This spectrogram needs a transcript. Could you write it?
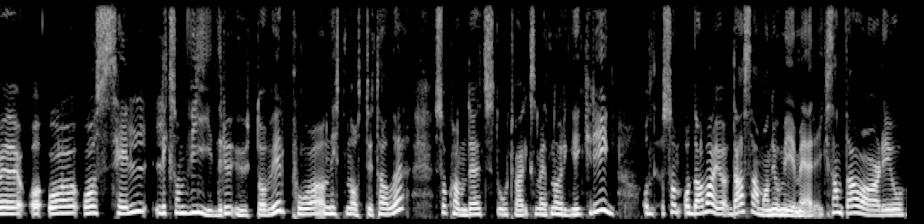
Eh, og, og, og, selv liksom videre utover på 1980-tallet så kom det et stort verk som het 'Norge i krig'. Og, som, og da, jo, da, sa man jo mye mer. ikke sant? Da var det jo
